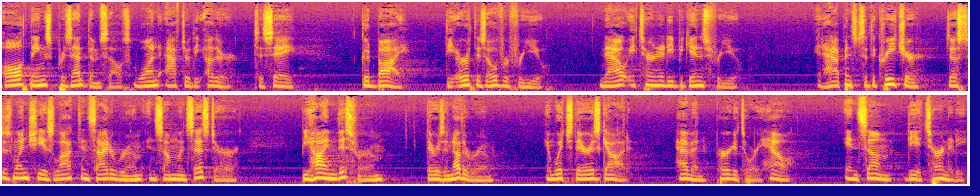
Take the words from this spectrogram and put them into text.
all things present themselves, one after the other, to say, Goodbye. The earth is over for you. Now eternity begins for you. It happens to the creature just as when she is locked inside a room and someone says to her, Behind this room, there is another room in which there is God, heaven, purgatory, hell, in some, the eternity.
